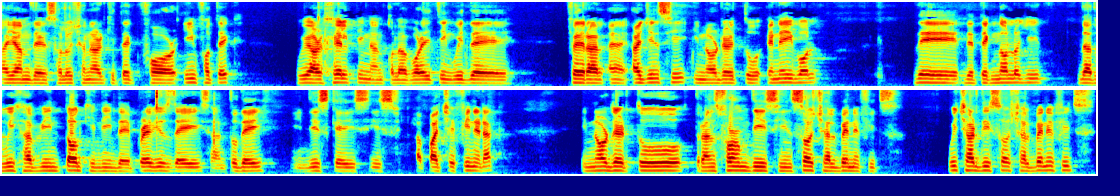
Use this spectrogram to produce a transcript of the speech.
I am the solution architect for INFOTEC. We are helping and collaborating with the federal uh, agency in order to enable the, the technology that we have been talking in the previous days and today, in this case, is Apache Fineract, in order to transform this in social benefits. Which are these social benefits?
